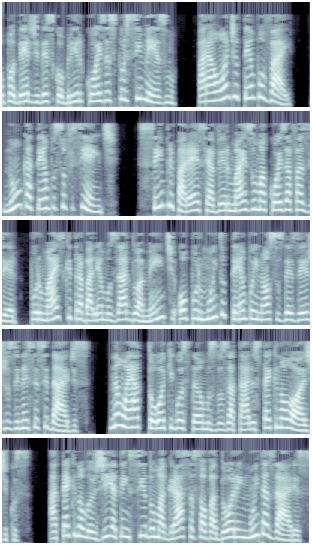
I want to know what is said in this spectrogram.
o poder de descobrir coisas por si mesmo. Para onde o tempo vai? Nunca há tempo suficiente. Sempre parece haver mais uma coisa a fazer, por mais que trabalhemos arduamente ou por muito tempo em nossos desejos e necessidades. Não é à toa que gostamos dos atalhos tecnológicos. A tecnologia tem sido uma graça salvadora em muitas áreas.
